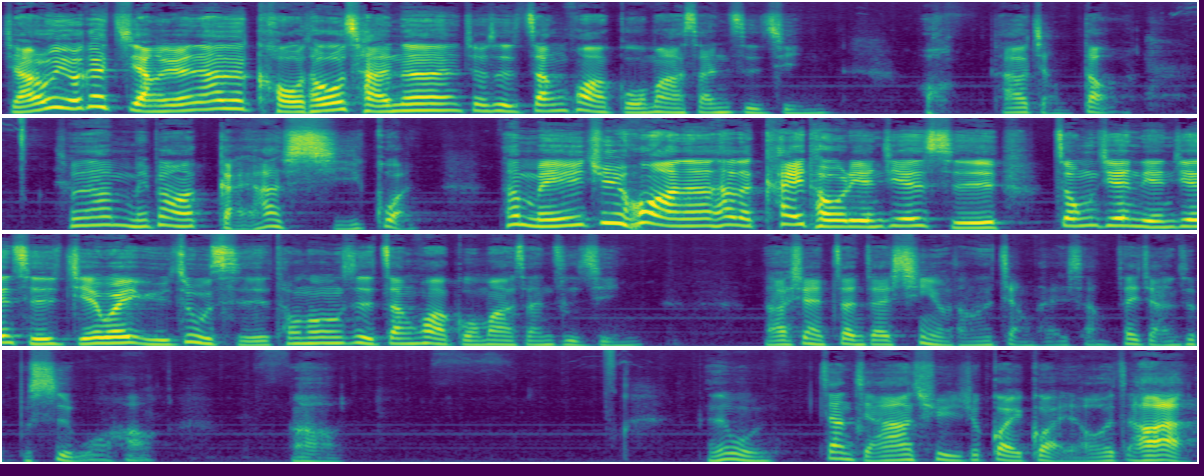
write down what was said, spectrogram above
假如有个讲员，他的口头禅呢，就是脏话国骂三字经。哦，他要讲道，所以他没办法改他的习惯。他每一句话呢，他的开头连接词、中间连接词、结尾语助词，通通是脏话国骂三字经。然后现在站在信友堂的讲台上，再讲一次，不是我哈啊。可是我这样讲下去就怪怪的。我好啊，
